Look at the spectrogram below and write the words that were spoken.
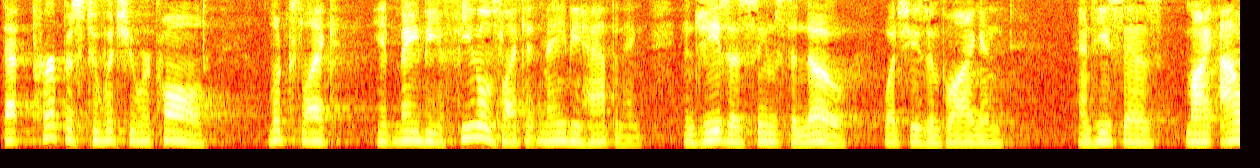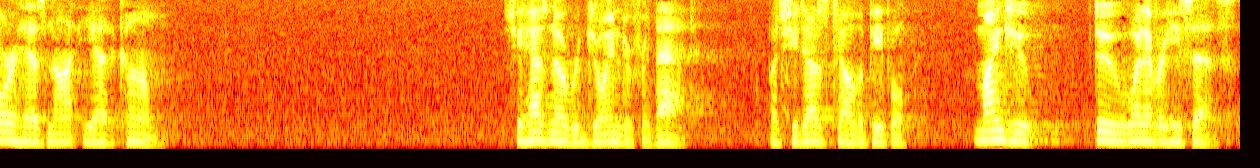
that purpose to which you were called, looks like it may be, feels like it may be happening. And Jesus seems to know what she's implying, and, and he says, My hour has not yet come. She has no rejoinder for that, but she does tell the people, mind you, do whatever he says.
